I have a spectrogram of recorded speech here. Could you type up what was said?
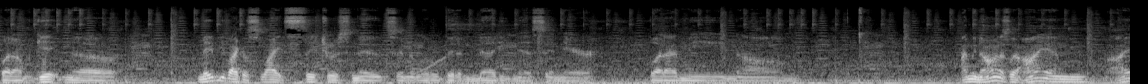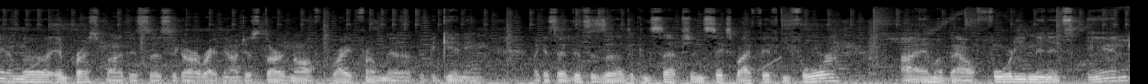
But I'm getting uh, maybe like a slight citrus notes and a little bit of nuttiness in there. But I mean, um, I mean, honestly, I am I am uh, impressed by this uh, cigar right now. Just starting off right from the, the beginning. Like I said, this is uh, the Conception 6x54. I am about 40 minutes in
